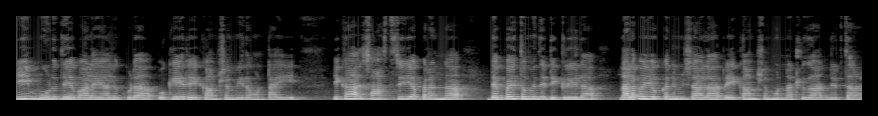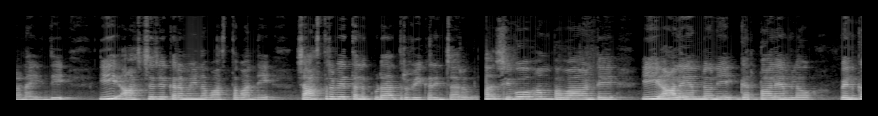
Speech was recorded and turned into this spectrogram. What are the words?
ఈ మూడు దేవాలయాలు కూడా ఒకే రేఖాంశం మీద ఉంటాయి. ఇక శాస్త్రీయ పరంగా డెబ్బై తొమ్మిది డిగ్రీల నలభై ఒక్క నిమిషాల రేఖాంశం ఉన్నట్లుగా నిర్ధారణ అయింది. ఈ ఆశ్చర్యకరమైన వాస్తవాన్ని శాస్త్రవేత్తలు కూడా ధృవీకరించారు. శివోహం భవ అంటే ఈ ఆలయంలోని గర్భాలయంలో వెనుక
